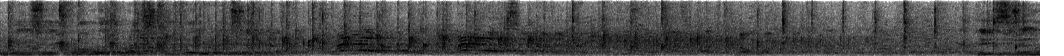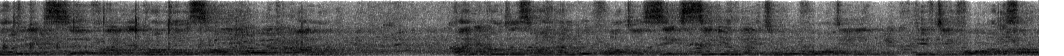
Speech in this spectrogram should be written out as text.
Federation from the Russian Federation. One. Ladies and gentlemen, the next uh, final contest on court 1. Final contest 146, senior to 40, 54, sorry,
